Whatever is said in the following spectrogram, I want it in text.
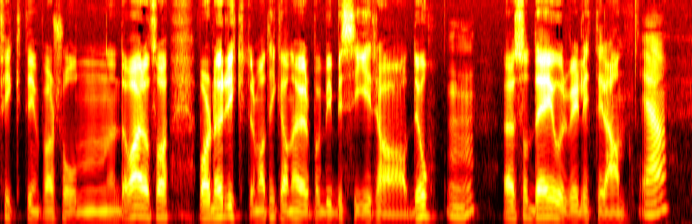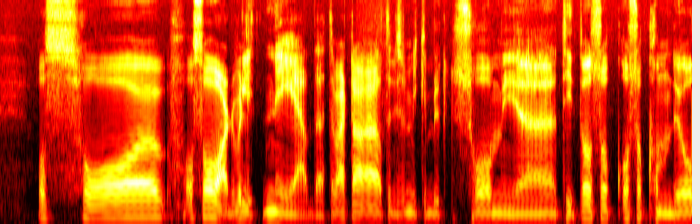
fikk de informasjonen det var. Og så var det noen rykter om at ikke han hører på BBC radio. Mm. Så det gjorde vi lite grann. Ja. Og så, og så var det vel litt nede etter hvert. Da, at de liksom ikke brukte så mye tid på. Og så, og så kom det jo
